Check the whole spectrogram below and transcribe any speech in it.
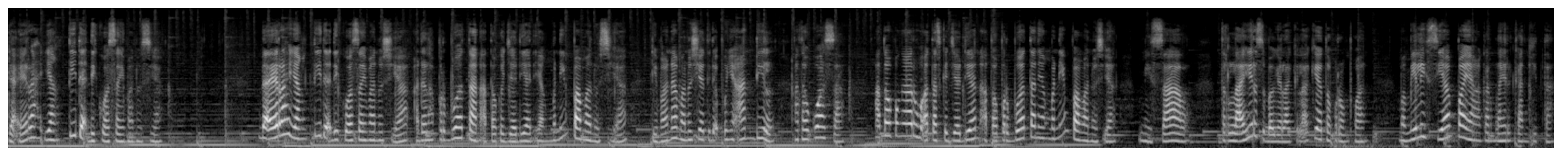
daerah yang tidak dikuasai manusia. Daerah yang tidak dikuasai manusia adalah perbuatan atau kejadian yang menimpa manusia, di mana manusia tidak punya andil atau kuasa atau pengaruh atas kejadian atau perbuatan yang menimpa manusia. Misal, terlahir sebagai laki-laki atau perempuan, memilih siapa yang akan melahirkan kita,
